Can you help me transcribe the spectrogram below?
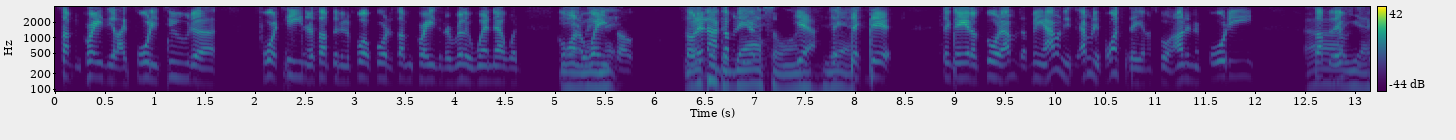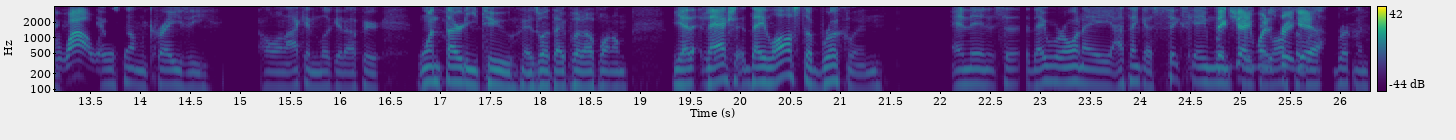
something crazy like 42 to 14 or something in the fourth quarter, something crazy to really win that one going yeah, away. So, so they are not coming the here. On. Yeah, they, yeah. They, did. I think they ended up scoring. I mean, how many how many points did they end up scoring? 140 something. Uh, it was yeah. wow. It was something crazy. Hold on, I can look it up here. 132 is what they put up on them. Yeah, they actually they lost to Brooklyn, and then so they were on a I think a six game win streak. Win streak yeah. Brooklyn,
